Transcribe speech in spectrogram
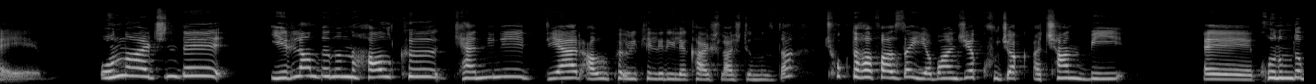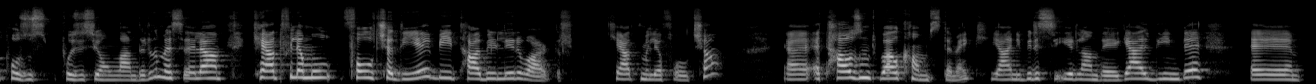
Eee, onun haricinde İrlanda'nın halkı kendini diğer Avrupa ülkeleriyle karşılaştığımızda çok daha fazla yabancıya kucak açan bir, eee, konumda pozis pozisyonlandırdı. Mesela File Folcha diye bir tabirleri vardır. Ceart Mile Folcha, eee, a thousand welcomes demek. Yani birisi İrlanda'ya geldiğinde, eee,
